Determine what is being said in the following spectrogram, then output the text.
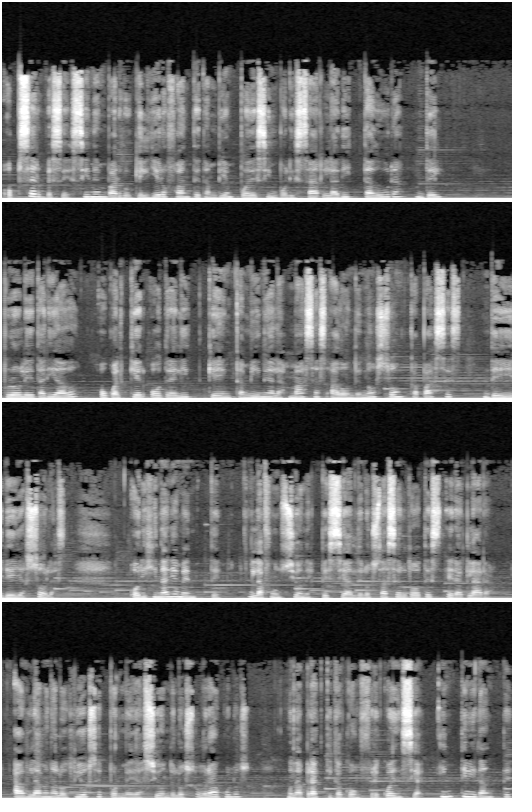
Obsérvese, sin embargo, que el hierofante también puede simbolizar la dictadura del proletariado o cualquier otra élite que encamine a las masas a donde no son capaces de ir ellas solas. Originariamente, la función especial de los sacerdotes era clara. Hablaban a los dioses por mediación de los oráculos una práctica con frecuencia intimidante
